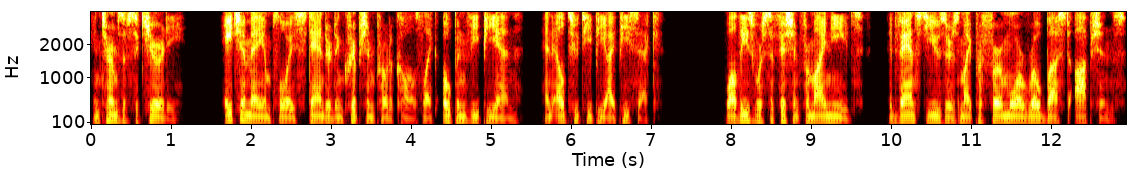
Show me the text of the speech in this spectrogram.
In terms of security, HMA employs standard encryption protocols like OpenVPN and L2TP IPsec. While these were sufficient for my needs, advanced users might prefer more robust options.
